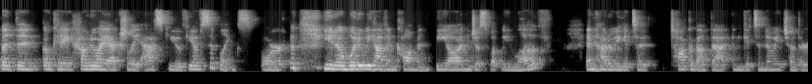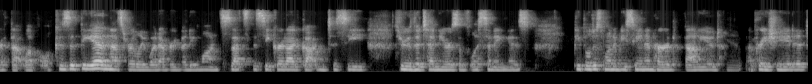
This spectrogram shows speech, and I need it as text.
but then okay how do i actually ask you if you have siblings? Or you know what do we have in common beyond just what we love and how do we get to talk about that and get to know each other at that level? Because at the end that's really what everybody wants. That's the secret i've gotten to see through the 10 years of listening is people just want to be seen and heard valued yeah. appreciated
